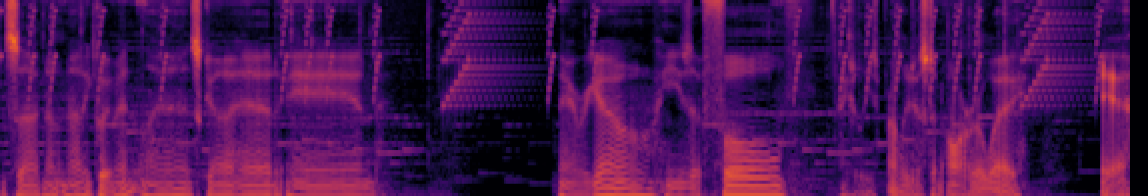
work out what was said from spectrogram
It's uh, no, not equipment. Let's go ahead and there we go. He's at full. Actually, he's probably just an R away. Yeah,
